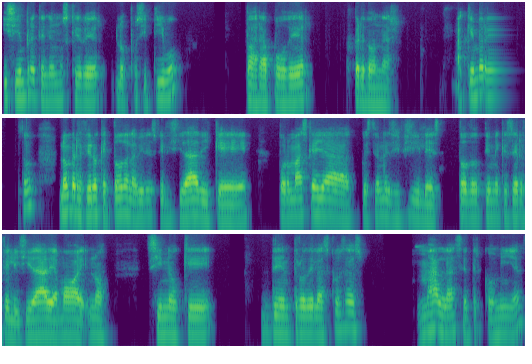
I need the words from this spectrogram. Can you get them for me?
Y siempre tenemos que ver lo positivo para poder perdonar. ¿A qué me refiero? No me refiero que toda la vida es felicidad y que por más que haya cuestiones difíciles, todo tiene que ser felicidad y amor. No, sino que dentro de las cosas malas, entre comillas,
